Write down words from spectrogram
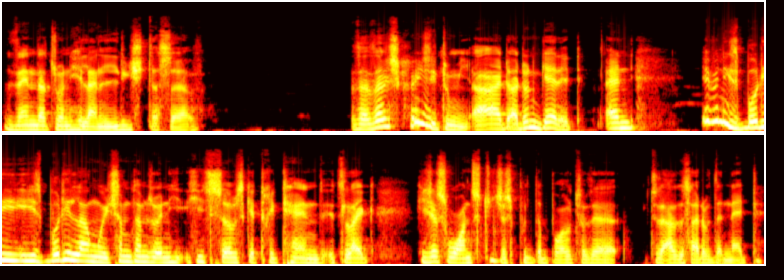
then that's when he'll unleash the serve. That, that's crazy to me. I, I don't get it. And even his body his body language sometimes when he, his serves get returned, it's like he just wants to just put the ball to the to the other side of the net.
